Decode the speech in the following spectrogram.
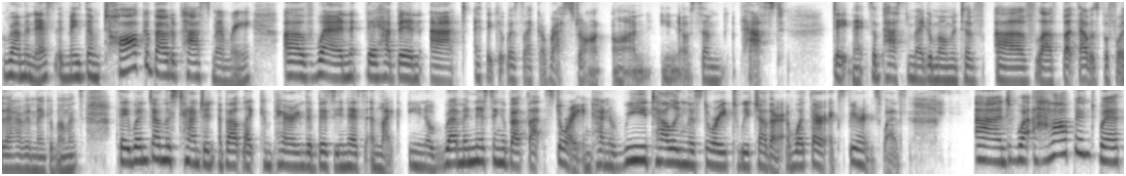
reminisce, it made them talk about a past memory of when they had been at, I think it was like a restaurant on, you know, some past date night, some past mega moment of of love, but that was before they're having mega moments. They went down this tangent about like comparing the busyness and like, you know, reminiscing about that story and kind of retelling the story to each other and what their experience was. And what happened with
